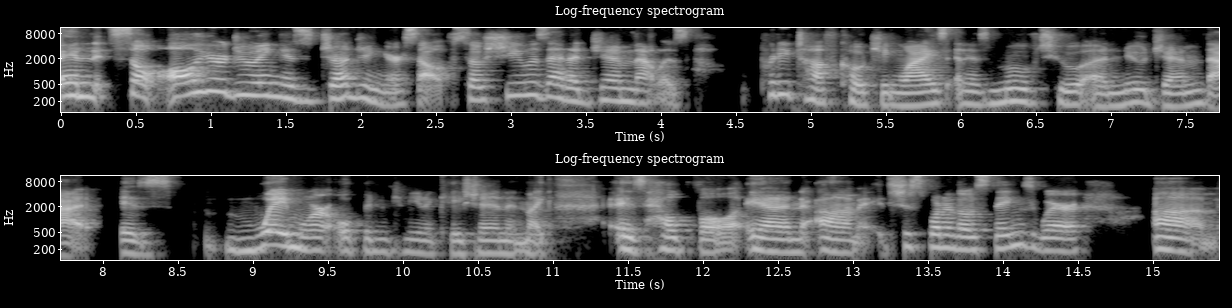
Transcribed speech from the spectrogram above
and so all you're doing is judging yourself. So she was at a gym that was pretty tough coaching wise and has moved to a new gym that is way more open communication and like is helpful. And um it's just one of those things where um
